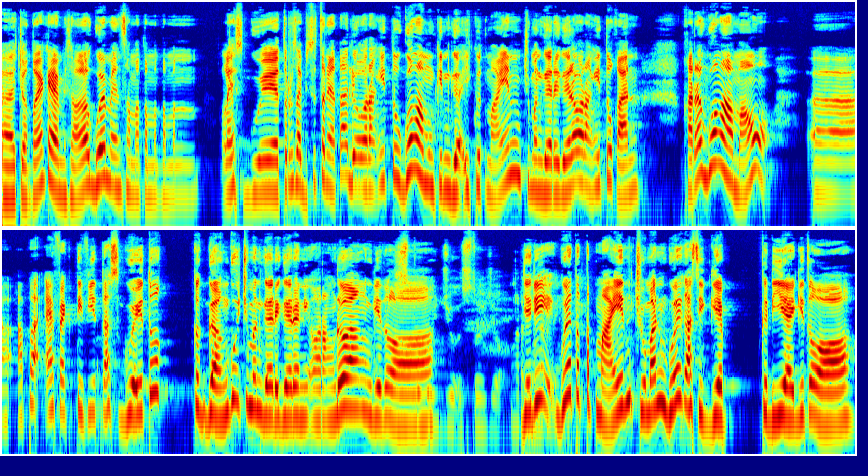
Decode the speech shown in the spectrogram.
eh, contohnya kayak misalnya gue main sama teman-teman les gue terus habis itu ternyata ada orang itu gue nggak mungkin gak ikut main cuman gara-gara orang itu kan karena gue nggak mau eh, apa efektivitas gue itu keganggu cuman gara-gara nih orang doang gitu loh. Setuju, setuju. Ngerti, Jadi ngerti. gue tetap main cuman gue kasih gap ke dia gitu loh.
